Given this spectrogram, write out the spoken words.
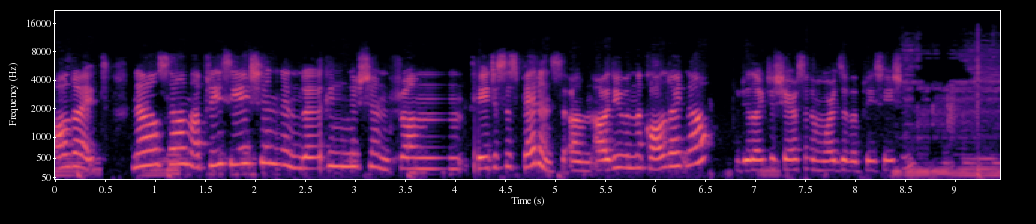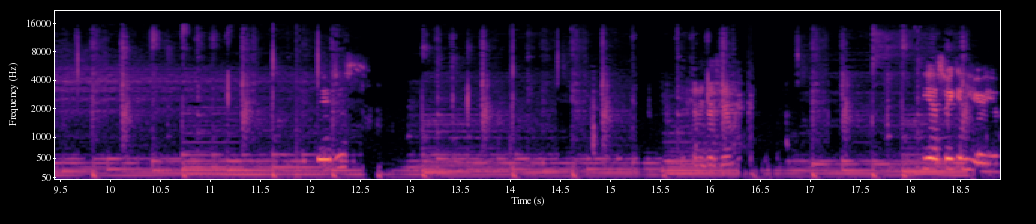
All right. Now, some appreciation and recognition from Tejas's parents. Um, are you in the call right now? Would you like to share some words of appreciation? Tejas? Can you guys hear me? Yes, we can hear you.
